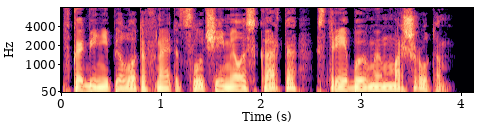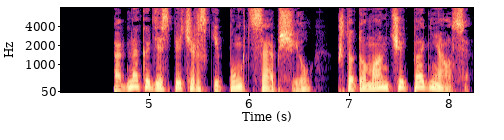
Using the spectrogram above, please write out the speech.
В кабине пилотов на этот случай имелась карта с требуемым маршрутом. Однако диспетчерский пункт сообщил, что туман чуть поднялся,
